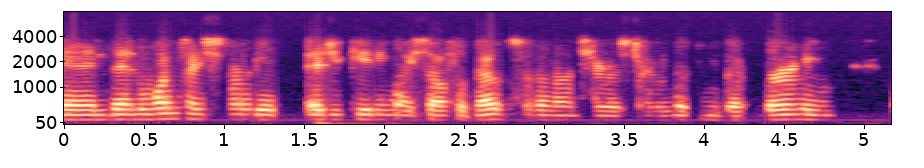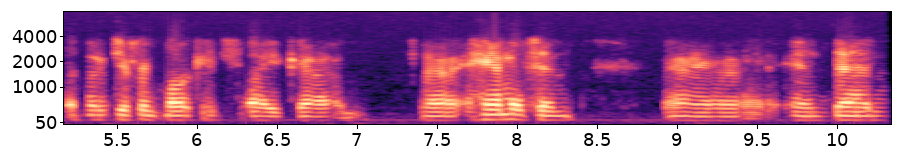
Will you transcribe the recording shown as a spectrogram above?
And then once I started educating myself about Southern Ontario, started looking about learning about different markets like um, uh, Hamilton, uh, and then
